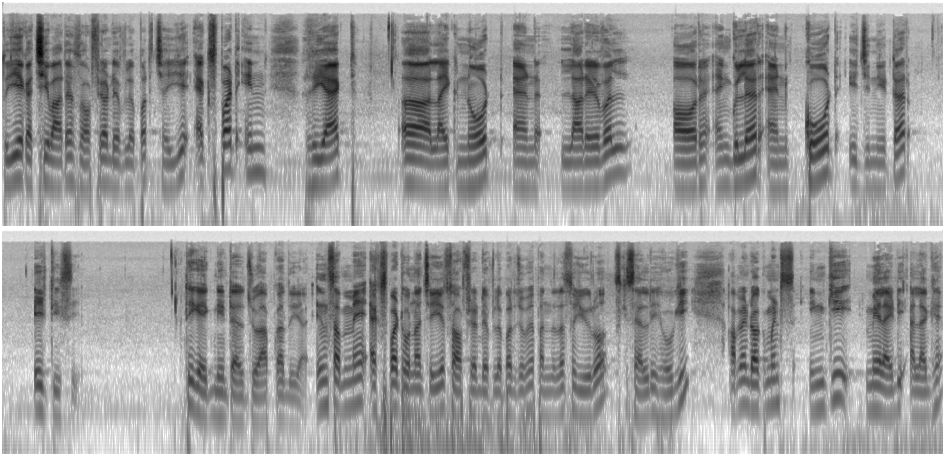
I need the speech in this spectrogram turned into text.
तो ये एक अच्छी बात है सॉफ्टवेयर डेवलपर चाहिए. Expert in React like Node and Laravel और एंगुलर एंड कोड इजनीटर ए ठीक है इग्नीटर जो आपका दिया। इन सब में एक्सपर्ट होना चाहिए सॉफ्टवेयर डेवलपर जो है, पंद्रह सौ यूरो की सैलरी होगी। अपने डॉक्यूमेंट्स इनकी मेल आईडी अलग है।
